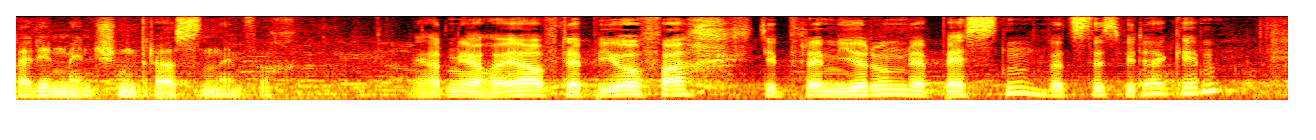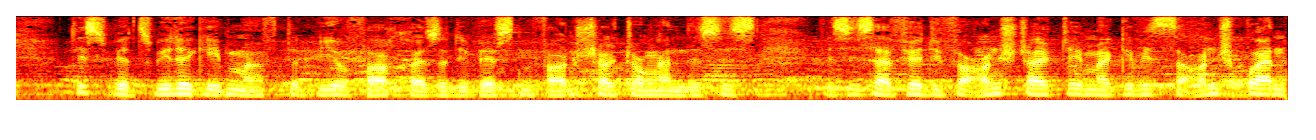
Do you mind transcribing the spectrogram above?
bei den Menschen draußen einfach. Wir hatten ja heuer auf der Biofach die Prämierung der Besten. Wird es das wieder geben? Das wird es wieder geben auf der Biofach, also die besten Veranstaltungen. Das ist, das ist auch für die Veranstalter immer ein gewisser Ansporn,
